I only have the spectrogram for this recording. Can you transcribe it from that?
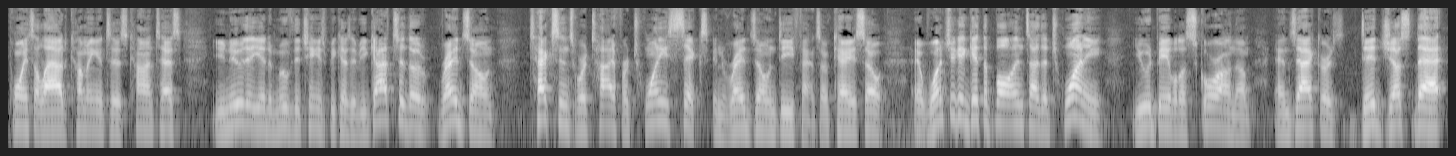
points allowed coming into this contest, you knew that you had to move the chains because if you got to the red zone, Texans were tied for 26 in red zone defense. Okay, so uh, once you could get the ball inside the 20, you would be able to score on them. And Zach Ertz did just that,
